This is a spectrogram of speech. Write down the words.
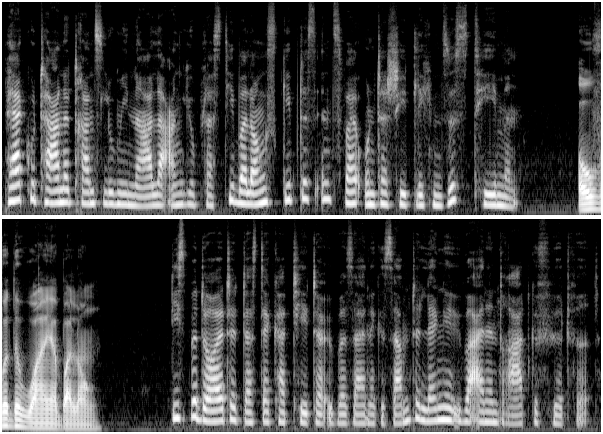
Perkutane transluminale Angioplastieballons gibt es in zwei unterschiedlichen Systemen. Over-the-Wire-Ballon Dies bedeutet, dass der Katheter über seine gesamte Länge über einen Draht geführt wird.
